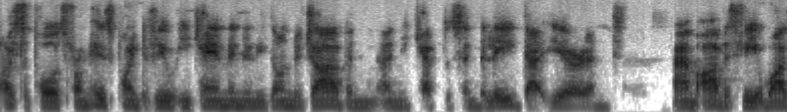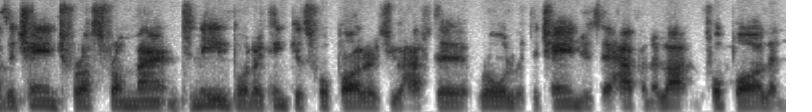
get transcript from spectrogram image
I suppose from his point of view, he came in and he done the job and, and he kept us in the league that year. And um, obviously, it was a change for us from Martin to Neil. But I think as footballers, you have to roll with the changes. They happen a lot in football, and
